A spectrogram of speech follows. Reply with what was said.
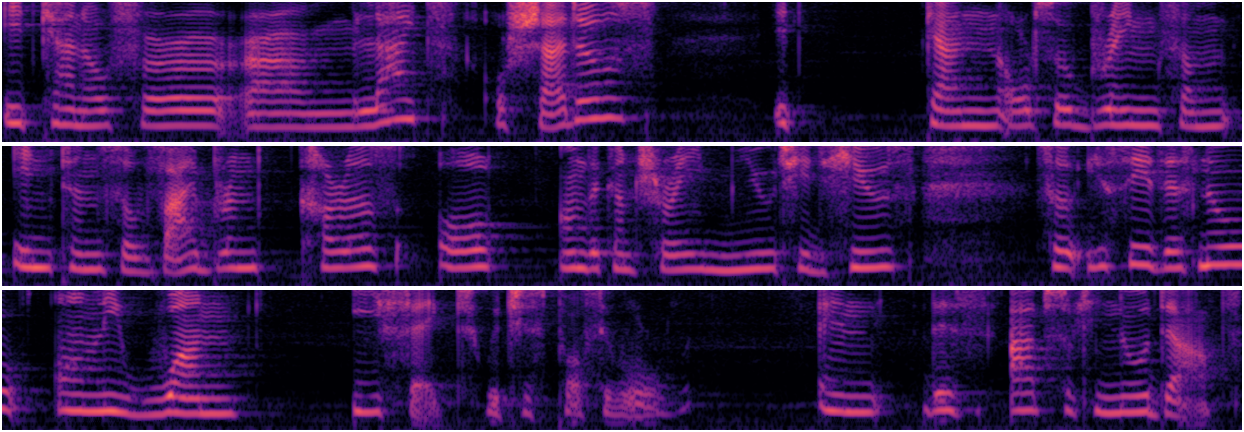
it can offer um, light or shadows, can also bring some intense or vibrant colors or on the contrary muted hues so you see, there's no only one effect which is possible, and there's absolutely no doubt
